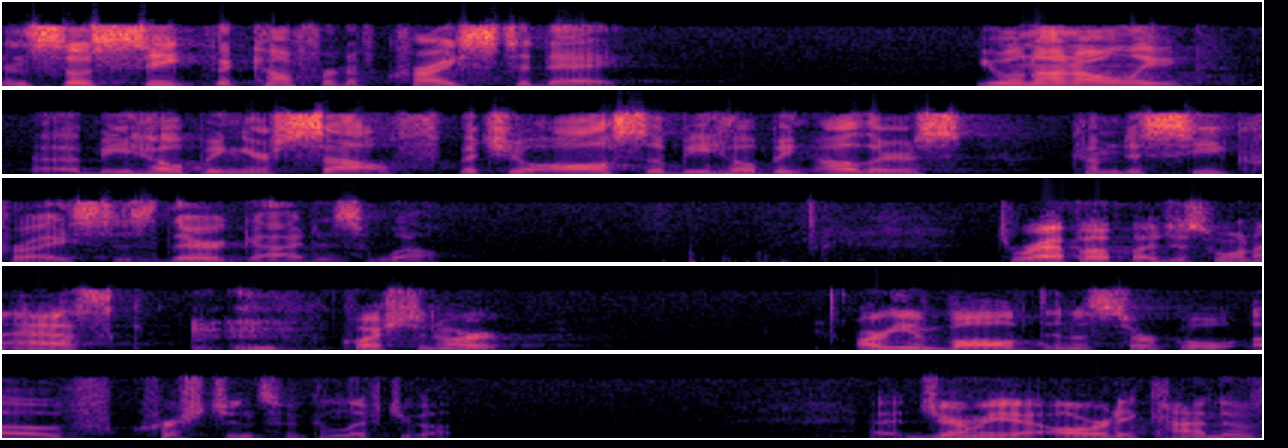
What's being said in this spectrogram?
And so seek the comfort of Christ today. You will not only uh, be helping yourself, but you'll also be helping others come to see Christ as their guide as well. To wrap up, I just want to ask a question. Art, are you involved in a circle of Christians who can lift you up? Uh, Jeremy already kind of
